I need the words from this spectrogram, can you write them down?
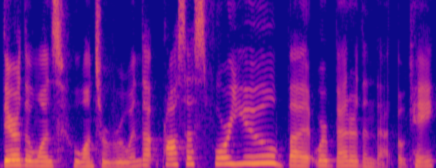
they're the ones who want to ruin that process for you. But we're better than that, okay?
